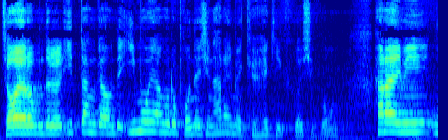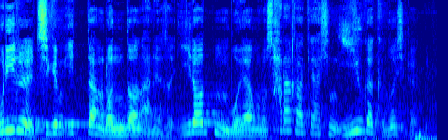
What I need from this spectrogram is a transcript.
저와 여러분들을 이 땅 가운데 이 모양으로 보내신 하나님의 계획이 그것이고, 하나님이 우리를 지금 이 땅 런던 안에서 이런 모양으로 살아가게 하신 이유가 그것이라고요.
